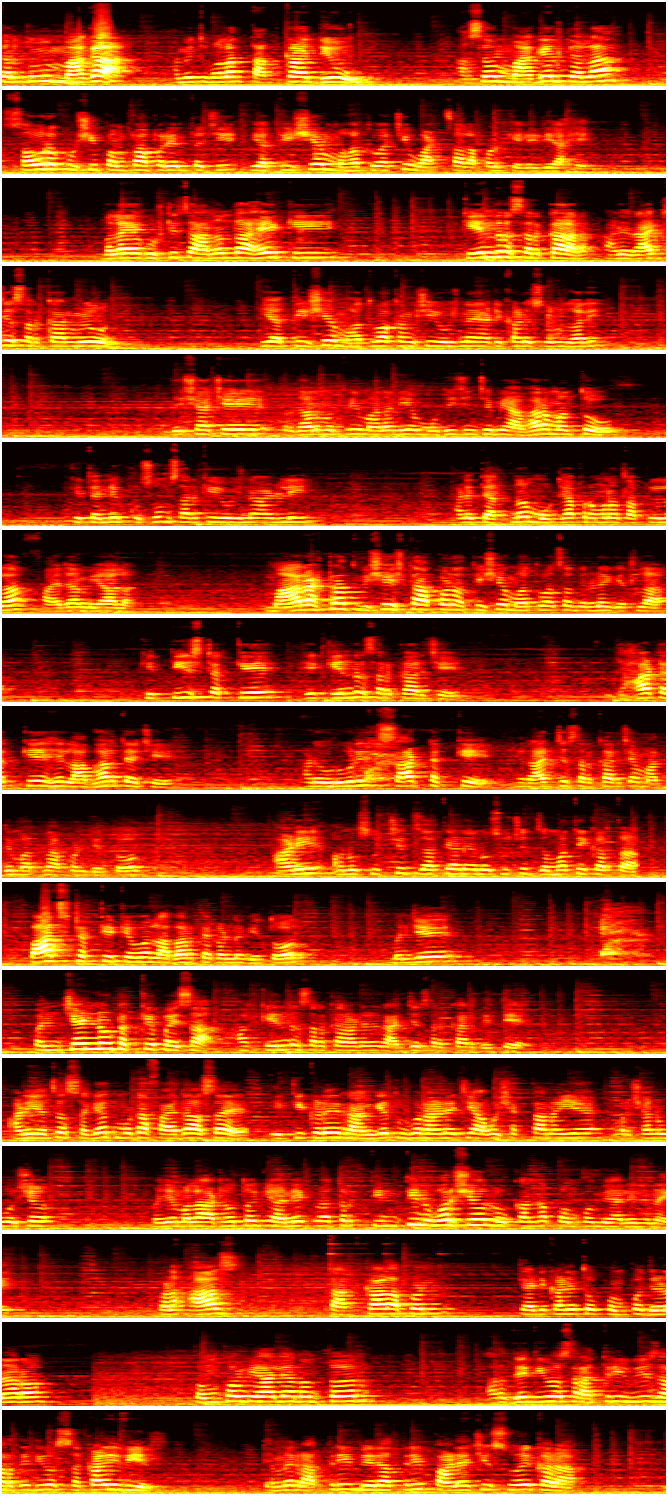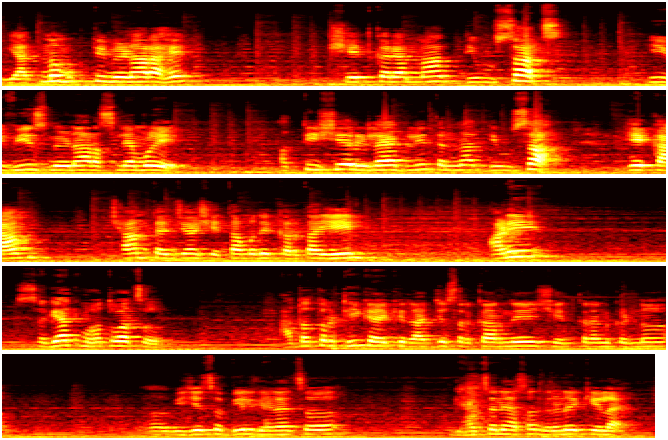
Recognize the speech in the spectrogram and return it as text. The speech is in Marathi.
तर तुम्ही मागा आम्ही तुम्हाला तात्काळ देऊ. असं मागेल त्याला सौर कृषी पंपापर्यंतची ही अतिशय महत्वाची वाटचाल आपण केलेली आहे. मला या गोष्टीचा आनंद आहे की केंद्र सरकार आणि राज्य सरकार मिळून ही अतिशय महत्वाकांक्षी योजना या ठिकाणी सुरू झाली. देशाचे प्रधानमंत्री माननीय मोदीजींचे मी आभार मानतो की त्यांनी कुसुमसारखी योजना आणली. आणि त्यातनं मोठ्या प्रमाणात आपल्याला फायदा मिळाला महाराष्ट्रात विशेषतः आपण अतिशय महत्त्वाचा निर्णय घेतला की तीस टक्के हे केंद्र सरकारचे दहा टक्के हे लाभार्थ्याचे आणि उर्वरित साठ टक्के हे राज्य सरकारच्या माध्यमातून आपण देतो आहोत. आणि अनुसूचित जाती आणि अनुसूचित जमातीकरता पाच टक्के केवळ लाभार्थ्याकडनं घेतो आहोत. म्हणजे पंच्याण्णव टक्के पैसा हा केंद्र सरकार आणि राज्य सरकार देते. आणि याचा सगळ्यात मोठा फायदा असा आहे एकीकडे रांगेत उभं राहण्याची आवश्यकता नाही आहे वर्षानुवर्ष. म्हणजे मला आठवतं की अनेक वेळा तर तीन तीन वर्ष लोकांना पंप मिळालेले नाहीत. पण आज तात्काळ आपण त्या ठिकाणी तो पंप देणार आहोत. पंप मिळाल्यानंतर अर्धे दिवस रात्री वीज अर्धे दिवस सकाळी वीज. त्यामुळे रात्री बेरात्री पाण्याची सोय करा. यातनं मुक्ती मिळणार आहे. शेतकऱ्यांना दिवसाच ही वीज मिळणार असल्यामुळे अतिशय रिलायबली त्यांना दिवसा हे काम छान त्यांच्या शेतामध्ये करता येईल. आणि सगळ्यात महत्त्वाचं आता तर ठीक आहे की राज्य सरकारने शेतकऱ्यांकडनं विजेचं बिल घेण्याचं घ्यायचं नाही असा निर्णय केला आहे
